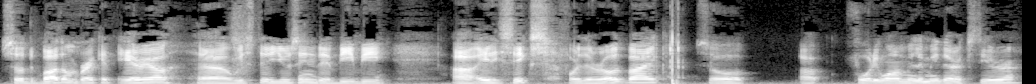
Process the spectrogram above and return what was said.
So the bottom bracket area uh, we're still using the BB uh, 86 for the road bike. So uh, 41 millimeter exterior.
